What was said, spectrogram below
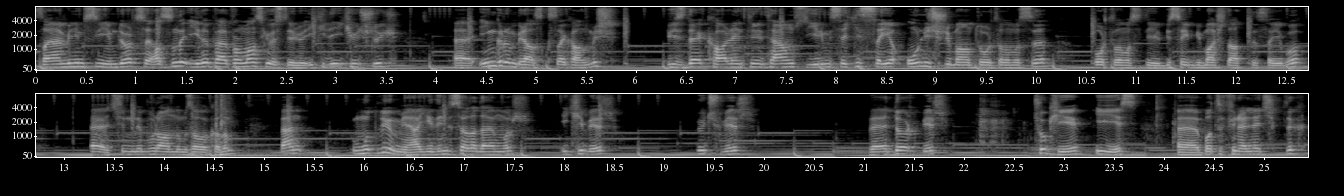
Zion Williamson 24 sayı aslında iyi de performans gösteriyor. 2'de 2 üçlük. Ee, Ingram biraz kısa kalmış. Bizde Carl Anthony Towns 28 sayı 13 rebound ortalaması. Ortalaması değil bir, sayı, bir maçta attığı sayı bu. Evet şimdi bu roundumuza bakalım. Ben umutluyum ya. 7. sırada Denver. 2-1. 3-1. Ve 4-1. Çok iyi. iyiyiz. Ee, batı finaline çıktık.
